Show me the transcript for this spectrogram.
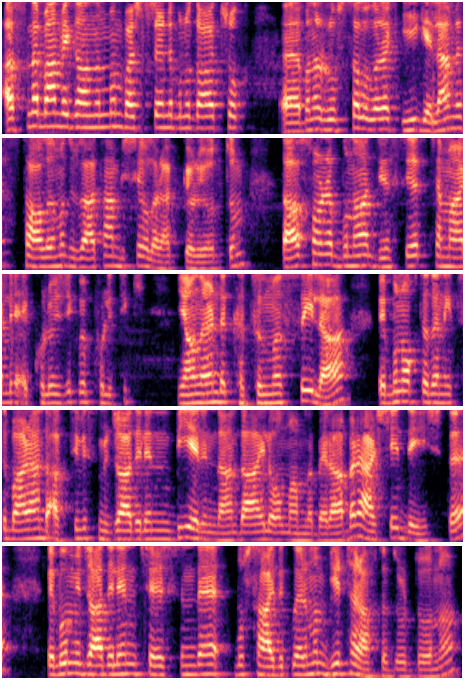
Aslında ben veganlığımın başlarında bunu daha çok e, bana ruhsal olarak iyi gelen ve sağlığımı düzelten bir şey olarak görüyordum. Daha sonra buna cinsiyet temelli ekolojik ve politik yanların da katılmasıyla ve bu noktadan itibaren de aktivist mücadelenin bir yerinden dahil olmamla beraber her şey değişti. Ve bu mücadelenin içerisinde bu saydıklarımın bir tarafta durduğunu,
